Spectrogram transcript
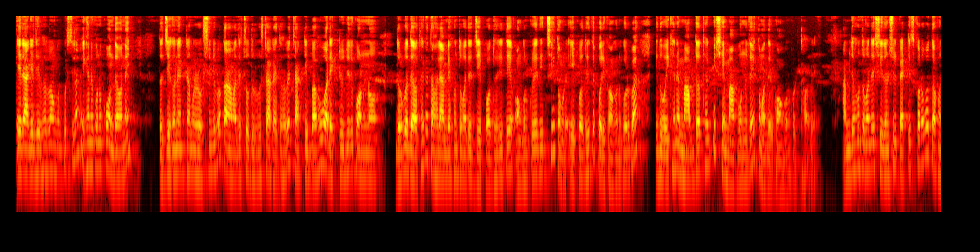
এর আগে যেভাবে অঙ্কন করছিলাম, এখানে কোনো কোণ দেওয়া নেই। তো যে কোনো একটা আমরা রশ্মি নিব, কারণ আমাদের চতুর্ভুজটা আঁকাইতে হবে চারটি বাহু, আর একটু যদি কর্ণ দৈর্ঘ্য দেওয়া থাকে, তাহলে আমি এখন তোমাদের যে পদ্ধতিতে অঙ্কন করে দিচ্ছি, তোমরা এই পদ্ধতিতে পরীক্ষা অঙ্কন করবা। কিন্তু ওইখানে মাপ দেওয়া থাকবে, সেই মাপ অনুযায়ী তোমাদেরকে অঙ্কন করতে হবে। আমি যখন তোমাদের সৃজনশীল প্র্যাকটিস করাবো, তখন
